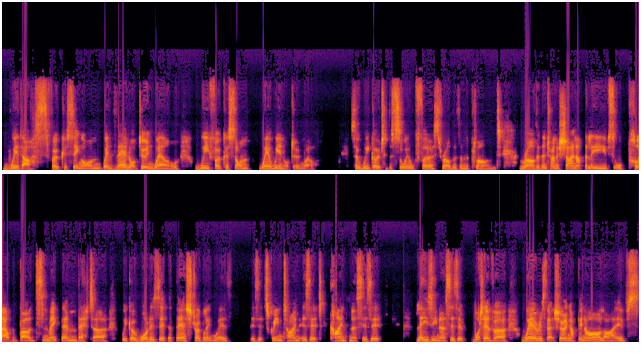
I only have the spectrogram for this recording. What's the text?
with us focusing on when they're not doing well, we focus on where we're not doing well. So we go to the soil first rather than the plant. Rather than trying to shine up the leaves or pull out the buds and make them better, we go, what is it that they're struggling with? Is it screen time? Is it kindness? Is it laziness? Is it whatever? Where is that showing up in our lives?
